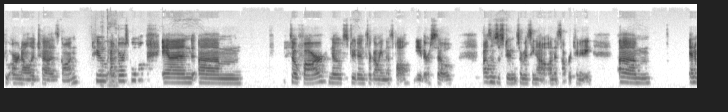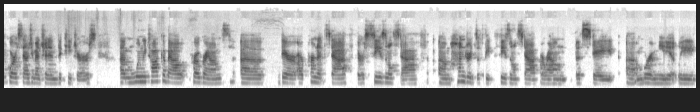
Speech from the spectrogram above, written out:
to our knowledge, has gone to okay. outdoor school, and um, so far, no students are going this fall either. So thousands of students are missing out on this opportunity. Um, and of course, as you mentioned, the teachers. Um, when we talk about programs, uh, there are permanent staff, there are seasonal staff, um, hundreds of seasonal staff around the state um, were immediately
